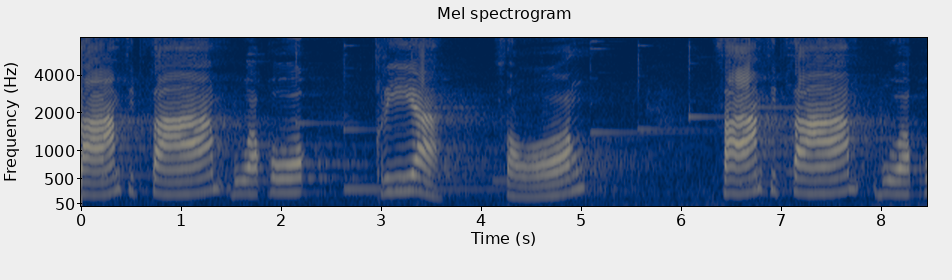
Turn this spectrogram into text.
33บวก6เคลียร์2 33บวก6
